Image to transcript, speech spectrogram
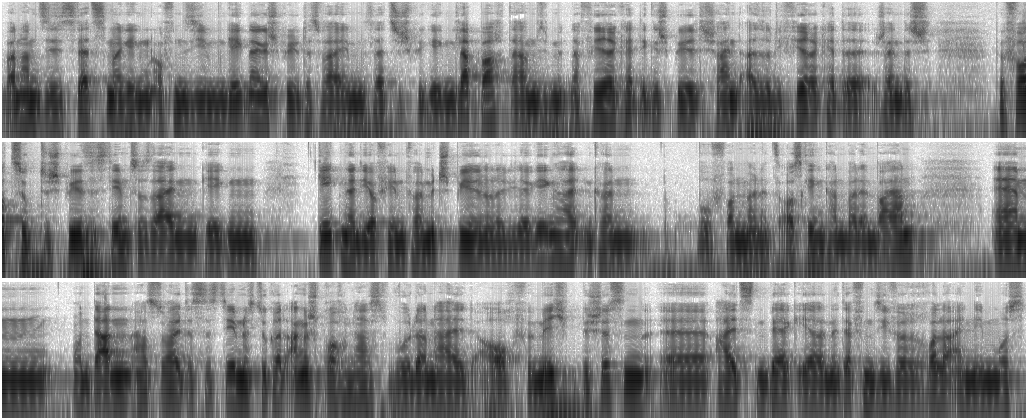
wann haben sie das letzte Mal gegen einen offensiven Gegner gespielt? Das war eben das letzte Spiel gegen Gladbach. Da haben sie mit einer Viererkette gespielt. Scheint also die Viererkette scheint das bevorzugte Spielsystem zu sein gegen Gegner, die auf jeden Fall mitspielen oder die dagegenhalten können, wovon man jetzt ausgehen kann bei den Bayern. Ähm, und dann hast du halt das System, das du gerade angesprochen hast, wo dann halt auch für mich beschissen äh, Halstenberg eher eine defensivere Rolle einnehmen muss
